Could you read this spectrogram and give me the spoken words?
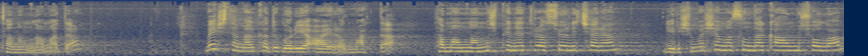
tanımlamada. Beş temel kategoriye ayrılmakta. Tamamlanmış penetrasyon içeren, girişim aşamasında kalmış olan,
